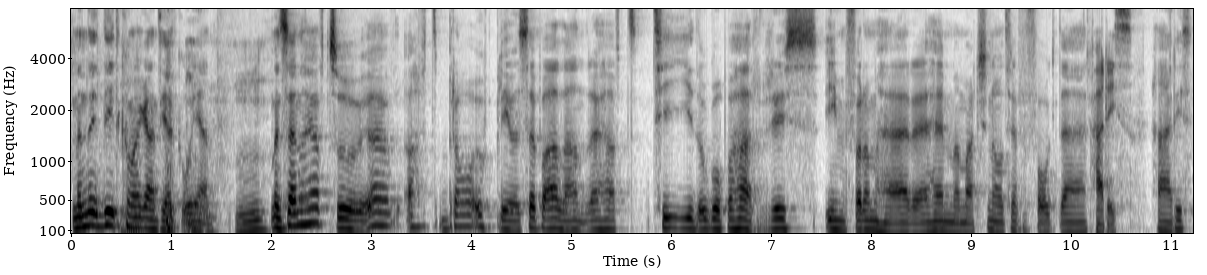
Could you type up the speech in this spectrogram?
Men det, dit kommer jag garanterat gå igen. Men sen har jag haft, så, jag har haft bra upplevelser på alla andra. Jag har haft tid att gå på Harrys inför de här eh, hemmamatcherna och träffa folk där. Harris. Harrys.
